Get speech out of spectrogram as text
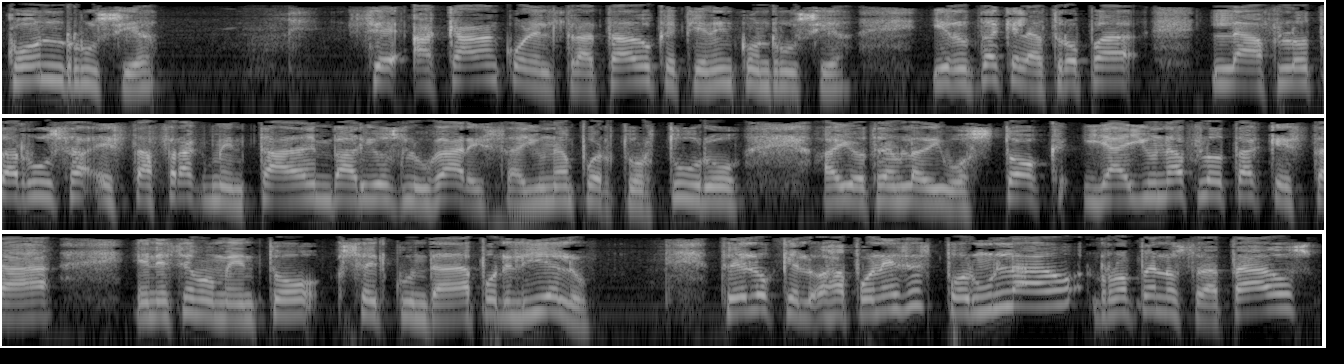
con Rusia, se acaban con el tratado que tienen con Rusia y resulta que la tropa, la flota rusa está fragmentada en varios lugares. Hay una en Puerto Arturo, hay otra en Vladivostok y hay una flota que está en ese momento circundada por el hielo. Entonces lo que los japoneses por un lado rompen los tratados,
